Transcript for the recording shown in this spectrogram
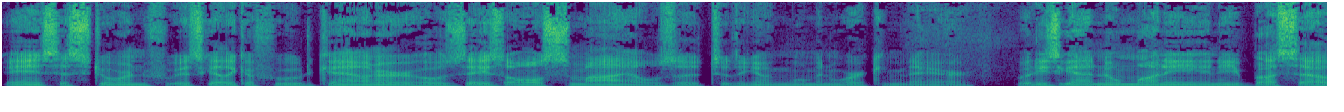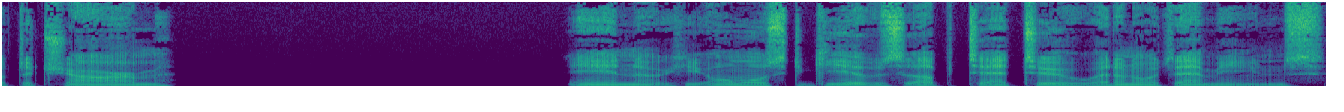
And it's a store, and it's got like a food counter. Jose's all smiles uh, to the young woman working there. But he's got no money, and he busts out the charm and uh, he almost gives up tattoo. I don't know what that means.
